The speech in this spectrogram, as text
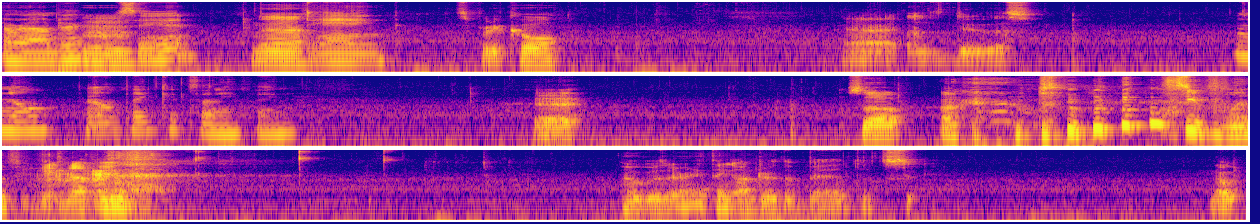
Around her, Mm. see it? Yeah, Dang. it's pretty cool. Alright, let's do this. No, I don't think it's anything. What's up? Okay. Super flippy, nothing. oh, is there anything under the bed? Let's see. Nope.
